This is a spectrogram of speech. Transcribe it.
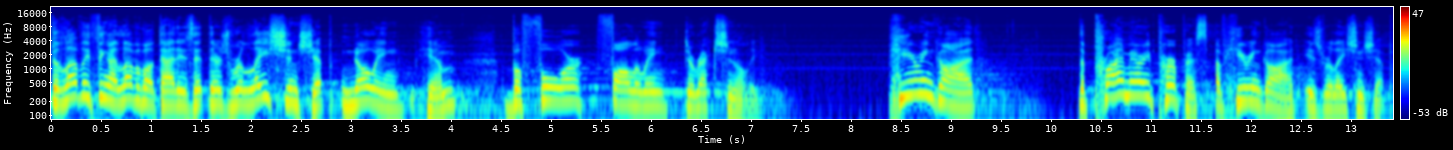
The lovely thing I love about that is that there's relationship, knowing Him, before following directionally. Hearing God, the primary purpose of hearing God is relationship.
